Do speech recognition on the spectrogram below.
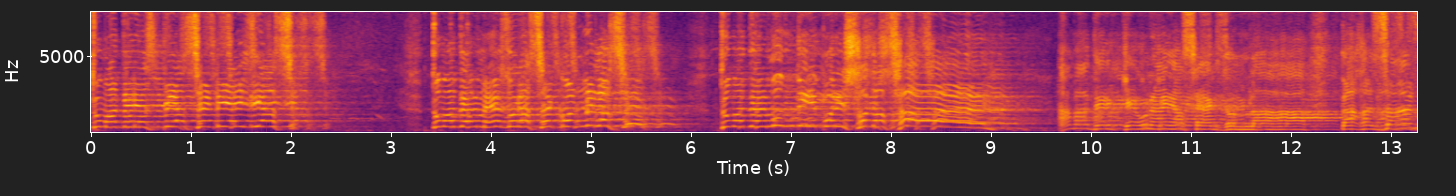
তোমাদের এসপি আছে, ডিআইজি আছে। তোমাদের মেজর আছে, কর্নেল আছে। তোমাদের মন্দির পরিষদ আছে। আমাদের কেউ নাই, আছে একজন লা তাহজান,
